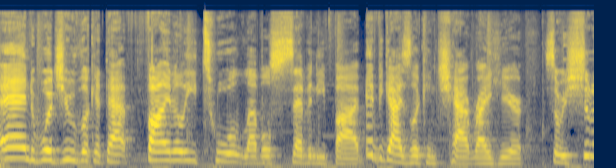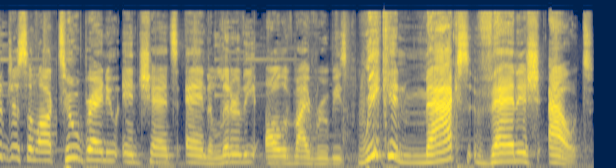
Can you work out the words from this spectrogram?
And would you look at that? Finally, tool level 75. If you guys look in chat right here, so we should have just unlocked two brand new enchants and literally all of my rubies. We can max Vanish out.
